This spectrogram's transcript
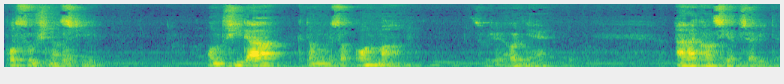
poslušnosti, on přidá k tomu, co on má, což je hodně, a na konci je převíte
